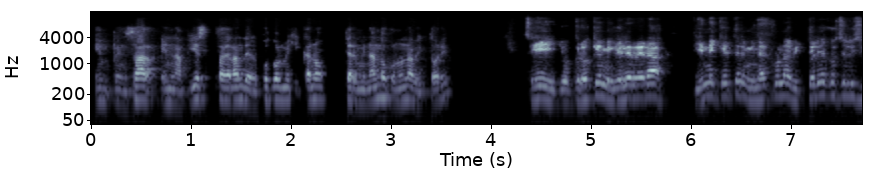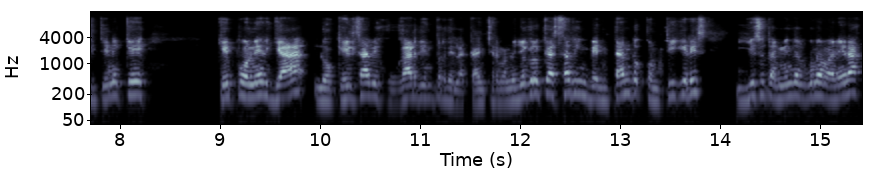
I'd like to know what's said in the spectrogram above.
en pensar en la fiesta grande del fútbol mexicano, terminando con una victoria? Sí, yo creo que Miguel Herrera tiene que terminar con una victoria, José Luis, y tiene que, que poner ya lo que él sabe jugar dentro de la cancha, hermano. Yo creo que ha estado inventando con Tigres y eso también de alguna manera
